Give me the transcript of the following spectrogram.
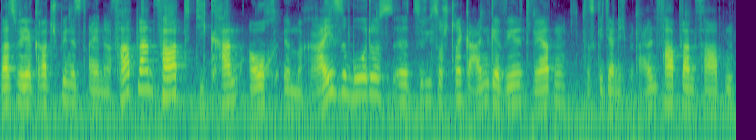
was wir hier gerade spielen, ist eine Fahrplanfahrt. Die kann auch im Reisemodus äh, zu dieser Strecke angewählt werden. Das geht ja nicht mit allen Fahrplanfahrten.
